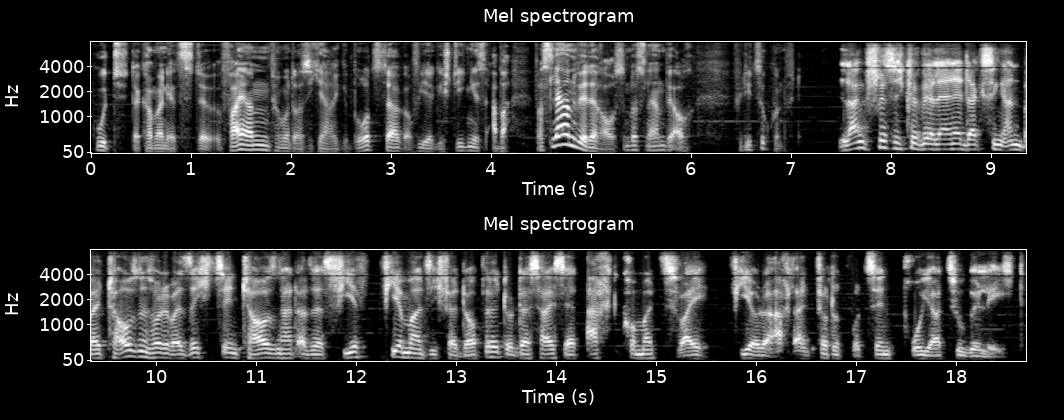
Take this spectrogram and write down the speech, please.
Gut, da kann man jetzt äh, feiern, 35 Jahre Geburtstag, auch wie er gestiegen ist. Aber was lernen wir daraus und was lernen wir auch für die Zukunft? Langfristig können wir lernen, DAX fing an bei 1000, ist heute bei 16.000, hat also das vier, viermal sich verdoppelt und das heißt, er hat 8,24 oder 8, ein Viertel Prozent pro Jahr zugelegt.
